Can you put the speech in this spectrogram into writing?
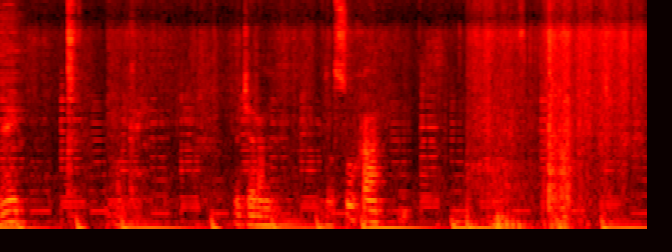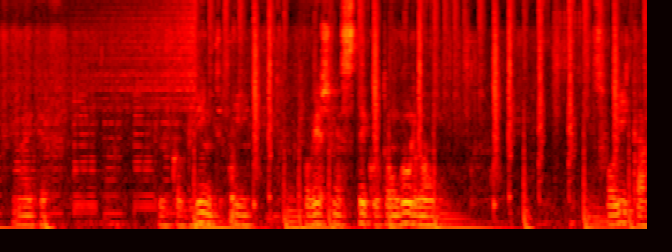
mniej. Ok. Wycieram do sucha. Najpierw tylko gwint i powierzchnię styku, tą górną słoika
